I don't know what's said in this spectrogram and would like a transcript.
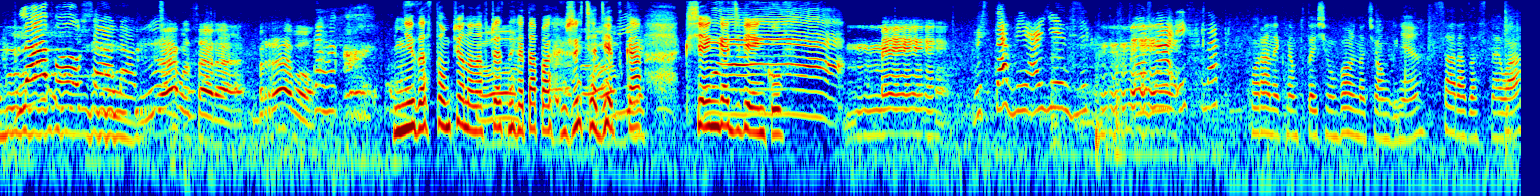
Brawo, Sala. Brawo Sara, brawo. Niezastąpiona na wczesnych etapach życia dziecka księga dźwięków. Wystawia język. Można ich napisać. Poranek nam tutaj się wolno ciągnie. Sara zasnęła.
